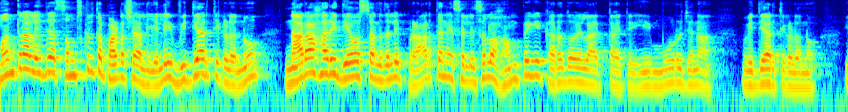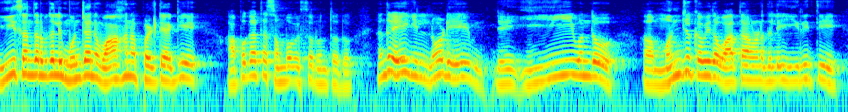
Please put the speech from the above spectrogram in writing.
ಮಂತ್ರಾಲಯದ ಸಂಸ್ಕೃತ ಪಾಠಶಾಲೆಯಲ್ಲಿ ವಿದ್ಯಾರ್ಥಿಗಳನ್ನು ನರಹರಿ ದೇವಸ್ಥಾನದಲ್ಲಿ ಪ್ರಾರ್ಥನೆ ಸಲ್ಲಿಸಲು ಹಂಪೆಗೆ ಕರೆದೊಯ್ಯಲಾಗ್ತಾ ಇತ್ತು ಈ ಮೂರು ಜನ ವಿದ್ಯಾರ್ಥಿಗಳನ್ನು. ಈ ಸಂದರ್ಭದಲ್ಲಿ ಮುಂಜಾನೆ ವಾಹನ ಪಲ್ಟಿಯಾಗಿ ಅಪಘಾತ ಸಂಭವಿಸಿರುವಂಥದ್ದು. ಅಂದರೆ ಇಲ್ಲಿ ನೋಡಿ ಈ- ಒಂದು ಮಂಜು ಕವಿದ ವಾತಾವರಣದಲ್ಲಿ ಈ ರೀತಿ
